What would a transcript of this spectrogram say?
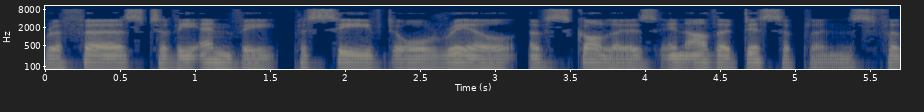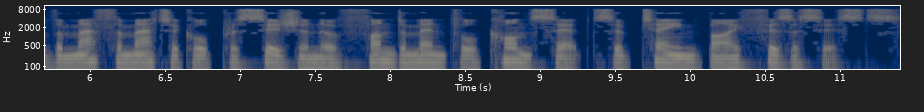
refers to the envy perceived or real of scholars in other disciplines for the mathematical precision of fundamental concepts obtained by physicists.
